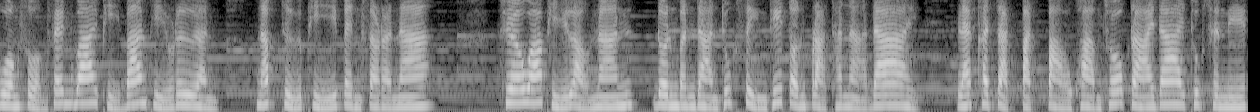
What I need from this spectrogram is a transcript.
บวงสวงเส้นไหว้ผีบ้านผีเรือน นับถือผีเป็นสรณะ เชื่อว่าผีเหล่านั้นดนบันดาลทุกสิ่งที่ตนปรารถนาได้ และขจัดปัดเป่าความโชคร้ายได้ทุกชนิด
